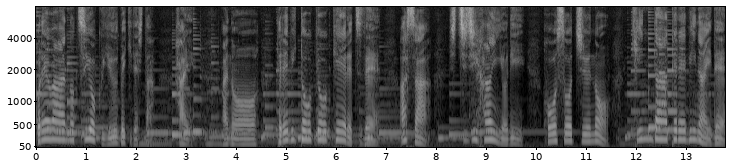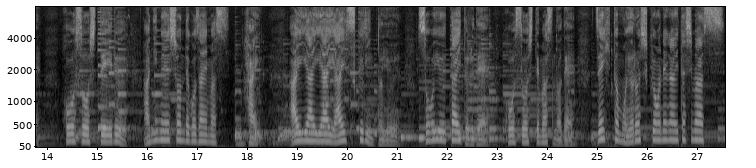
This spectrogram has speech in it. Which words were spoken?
これはあの強く言うべきでした。はい。あのテレビ東京系列で朝7時半より放送中のキンダーテレビ内で放送しているアニメーションでございます。はい。アイアイアイアイスクリーンというそういうタイトルで放送してますので、ぜひともよろしくお願いいたします。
